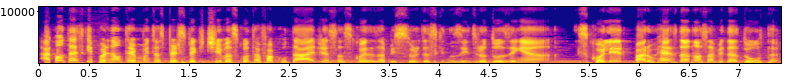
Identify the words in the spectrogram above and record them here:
Acontece que por não ter muitas perspectivas quanto à faculdade, essas coisas absurdas que nos introduzem a escolher para o resto da nossa vida adulta,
